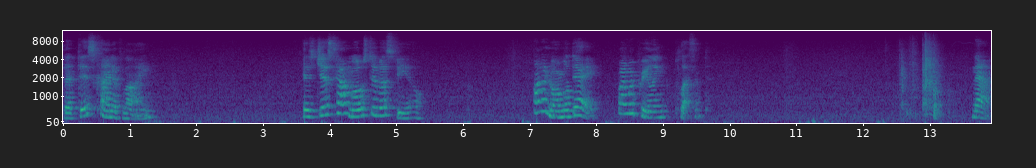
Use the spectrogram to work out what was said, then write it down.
that this kind of line is just how most of us feel on a normal day when we're feeling pleasant. Now,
